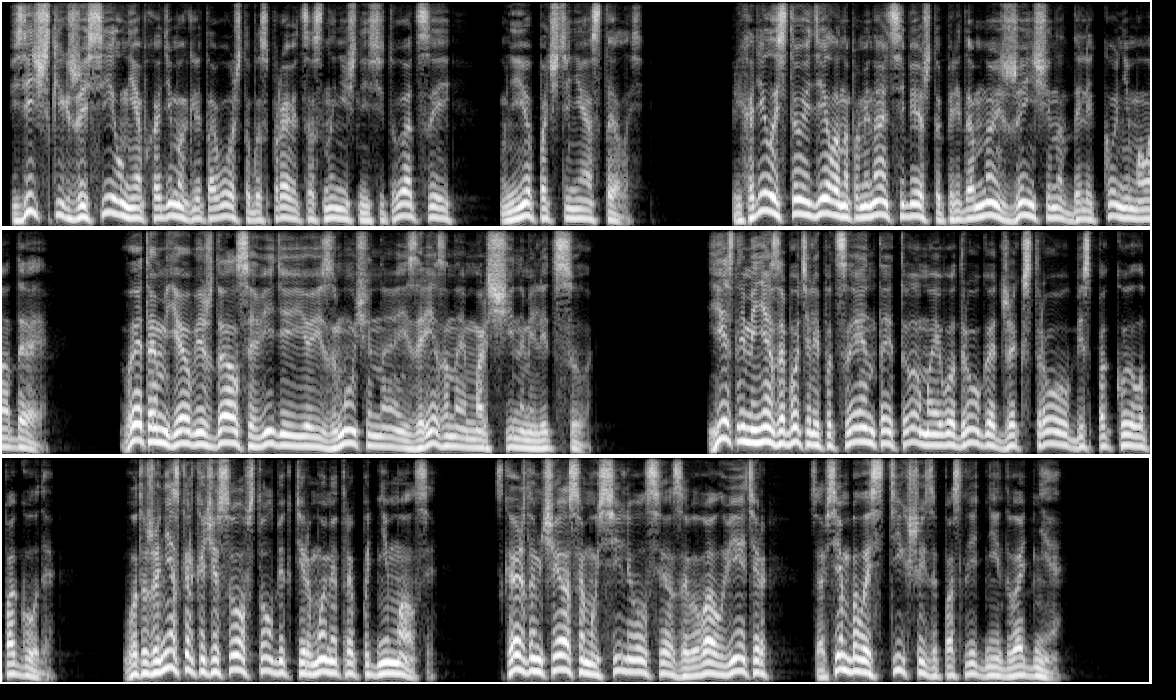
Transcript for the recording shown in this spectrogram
Физических же сил, необходимых для того, чтобы справиться с нынешней ситуацией, у нее почти не осталось. Приходилось то и дело напоминать себе, что передо мной женщина далеко не молодая — в этом я убеждался, видя ее измученное, изрезанное морщинами лицо. Если меня заботили пациенты, то моего друга Джек Строу беспокоила погода. Вот уже несколько часов столбик термометра поднимался. С каждым часом усиливался, завывал ветер, совсем было стихший за последние два дня.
